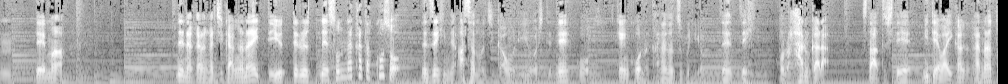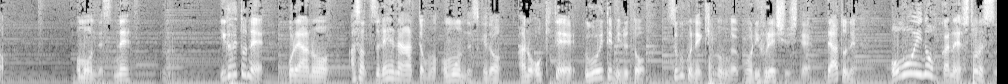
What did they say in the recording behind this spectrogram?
うん。で、まあ、ね、なかなか時間がないって言ってる、ね、そんな方こそ、ね、ぜひね、朝の時間を利用してね、こう、健康な体づくりを、ぜぜひ、この春からスタートしてみてはいかがかなと思うんですね。うん。意外とね、これあの、朝つれえなって思うんですけど、あの、起きて動いてみると、すごくね、気分がこうリフレッシュして、で、あとね、思いのほかね、ストレス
